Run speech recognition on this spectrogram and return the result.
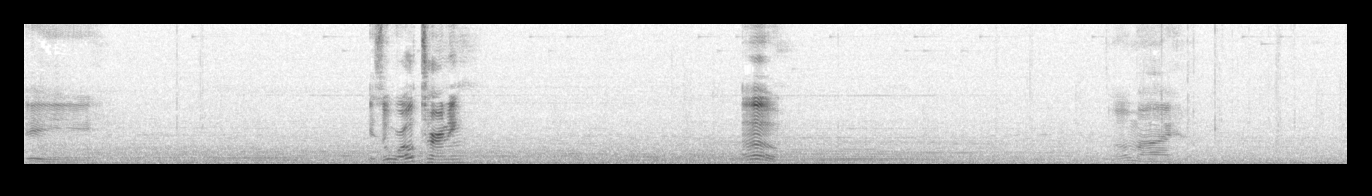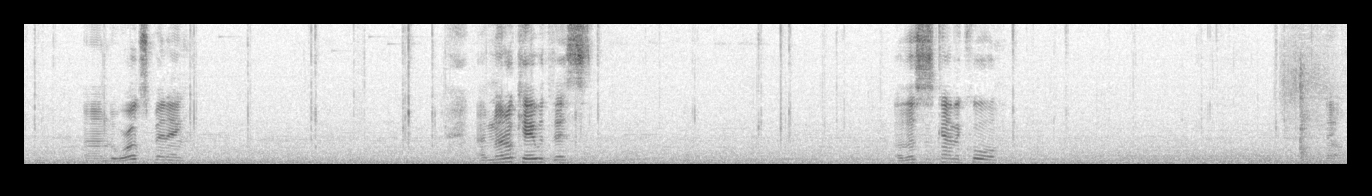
Hey. Is the world turning? Um, the world's spinning. I'm not okay with this. Oh, this is kind of cool. No.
